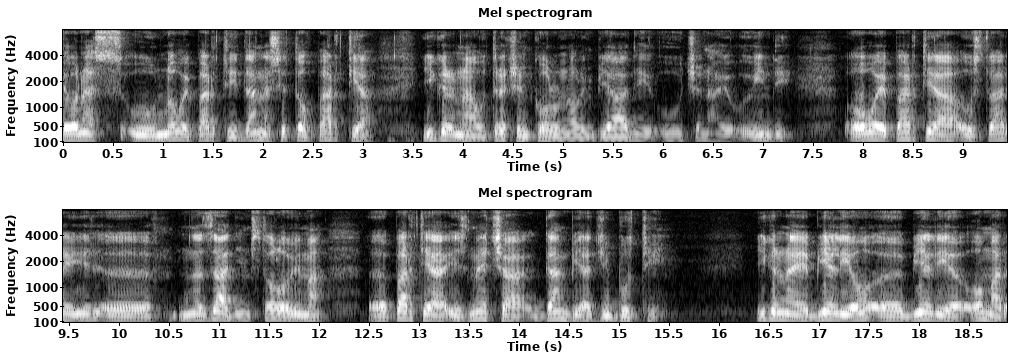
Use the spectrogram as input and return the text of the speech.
Evo nas u novoj partiji, danas je to partija igrana u trećem kolu na olimpijadi u Čenaju u Indiji. Ovo je partija u stvari e, na zadnjim stolovima, e, partija iz meča Gambija Džibuti. Igrana je bijeli, e, Omar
